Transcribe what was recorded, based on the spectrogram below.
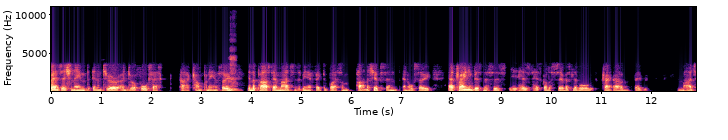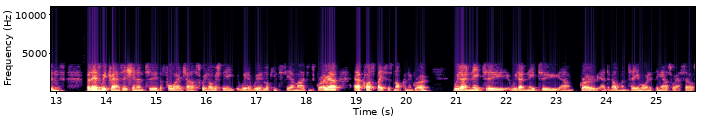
transitioned into a, into a full SaaS uh, company. And so mm. in the past, our margins have been affected by some partnerships and, and also our training business is, has, has got a service level tra- uh, margins. But as we transition into the full HR suite, obviously we're, we're looking to see our margins grow. Our, our cost base is not going to grow. We don't need to we don't need to um, grow our development team or anything else or our sales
